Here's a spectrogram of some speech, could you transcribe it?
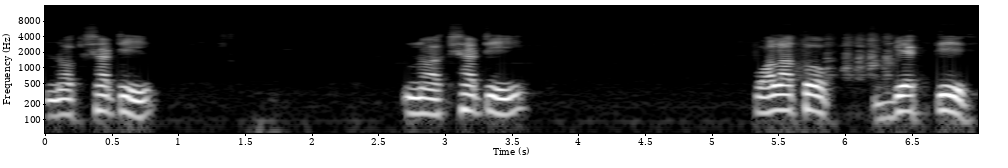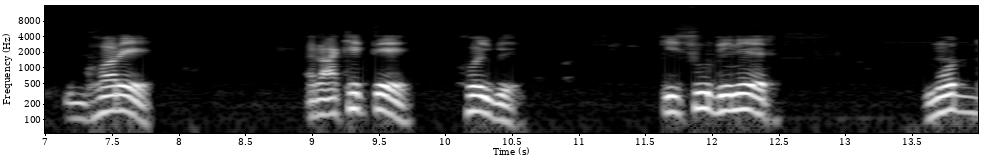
নকশাটি নকশাটি পলাতক ব্যক্তির ঘরে রাখিতে হইবে। কিছুদিনের মধ্য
